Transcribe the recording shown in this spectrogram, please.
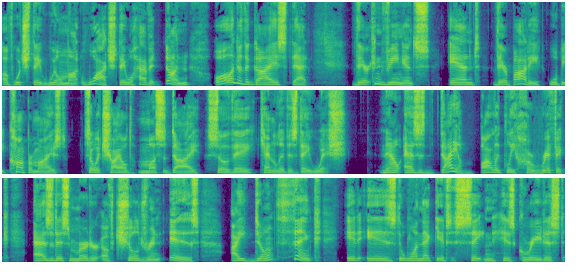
of which they will not watch. They will have it done, all under the guise that their convenience and their body will be compromised, so a child must die so they can live as they wish. Now, as diabolically horrific as this murder of children is, I don't think it is the one that gives Satan his greatest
